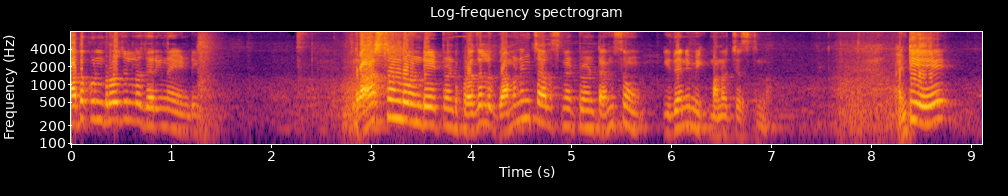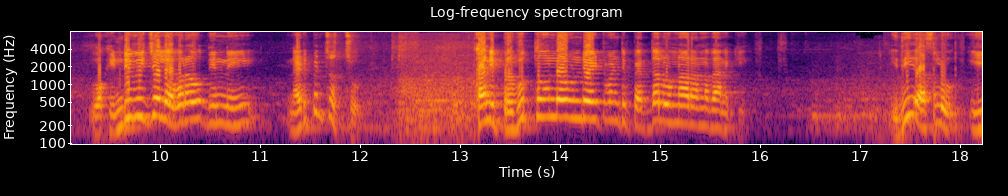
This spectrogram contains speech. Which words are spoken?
పదకొండు రోజుల్లో జరిగినాయండి. రాష్ట్రంలో ఉండేటువంటి ప్రజలు గమనించాల్సినటువంటి అంశం ఇదని మీకు మనం చేస్తున్నాం. అంటే ఒక ఇండివిజువల్ ఎవరో దీన్ని నడిపించవచ్చు కానీ ప్రభుత్వంలో ఉండేటువంటి పెద్దలు ఉన్నారన్నదానికి ఇది అసలు ఈ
